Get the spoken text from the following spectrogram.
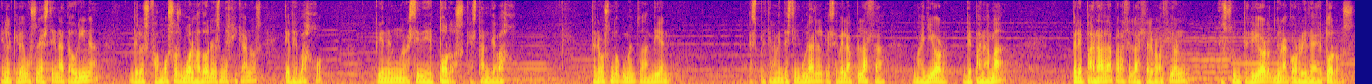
en el que vemos una escena taurina de los famosos voladores mexicanos que debajo tienen una serie de toros que están debajo. Tenemos un documento también especialmente singular en el que se ve la Plaza Mayor de Panamá preparada para hacer la celebración en su interior de una corrida de toros.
